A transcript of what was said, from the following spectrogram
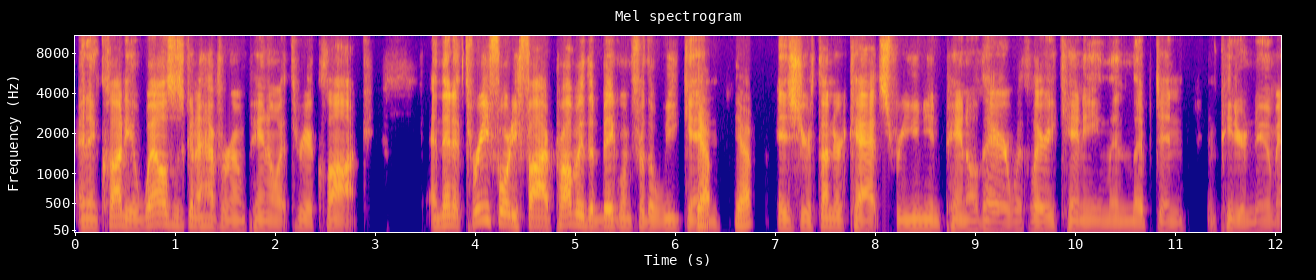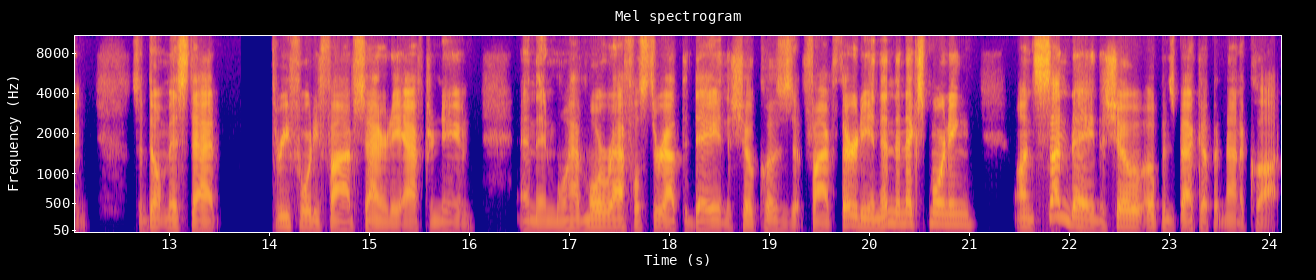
and then Claudia Wells is going to have her own panel at three o'clock. And then at 3:45, probably the big one for the weekend Yep. Yep. Is your Thundercats reunion panel there with Larry Kenney, Lynne Lipton, and Peter Newman. So don't miss that. 3:45 Saturday afternoon, and then we'll have more raffles throughout the day, and the show closes at 5:30. And then the next morning on Sunday, the show opens back up at nine o'clock.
